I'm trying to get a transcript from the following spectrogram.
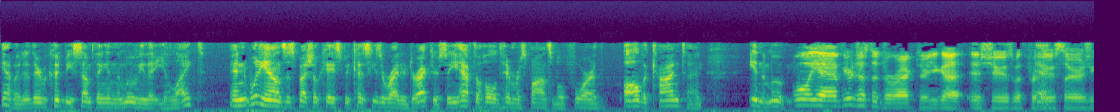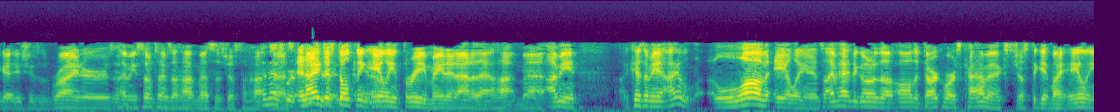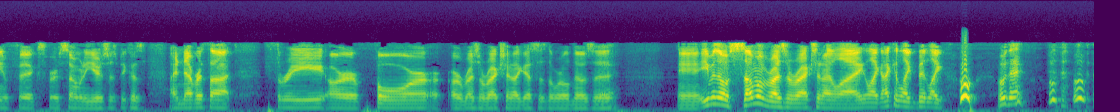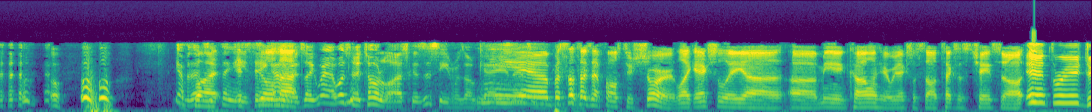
Yeah, but there could be something in the movie that you liked. And Woody Allen's a special case because he's a writer director, so you have to hold him responsible for all the content in the movie. Well, yeah, if you're just a director, you got issues with producers, you got issues with writers. Yeah. I mean, sometimes a hot mess is just a hot And that's mess. where And I just don't is, think you know. Alien 3 made it out of that hot mess. I mean, because I mean, I love aliens. I've had to go to the all the Dark Horse comics just to get my alien fix for so many years, just because I never thought three or four or, or Resurrection, I guess as the world knows it. And even though some of Resurrection I like, like I can like bit like whoo, who that, whoo, whoo, whoo, oh, whoo, whoo. Yeah, but that's But the thing you it's take still out not- it. It's like, well, it wasn't a total loss because this scene was okay. Yeah, but sometimes that falls too short. Like actually, uh, uh, me and Colin here, we actually saw Texas Chainsaw in 3D,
